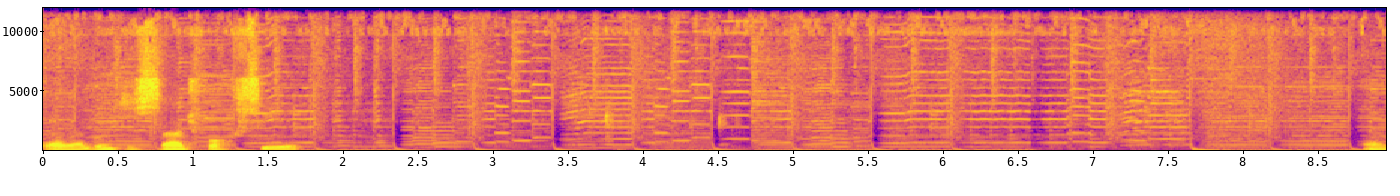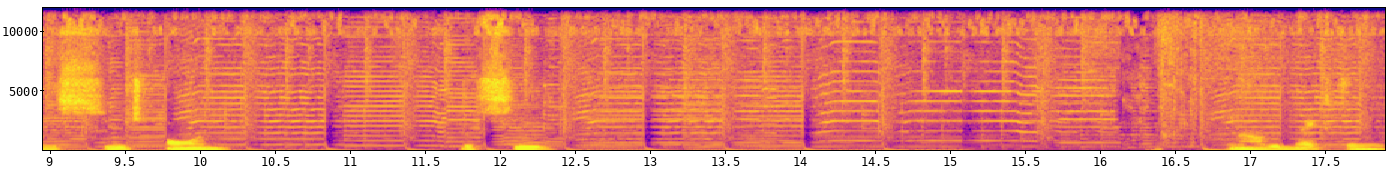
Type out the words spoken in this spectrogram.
So we are going to search for fill we switch on the fill now the next thing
